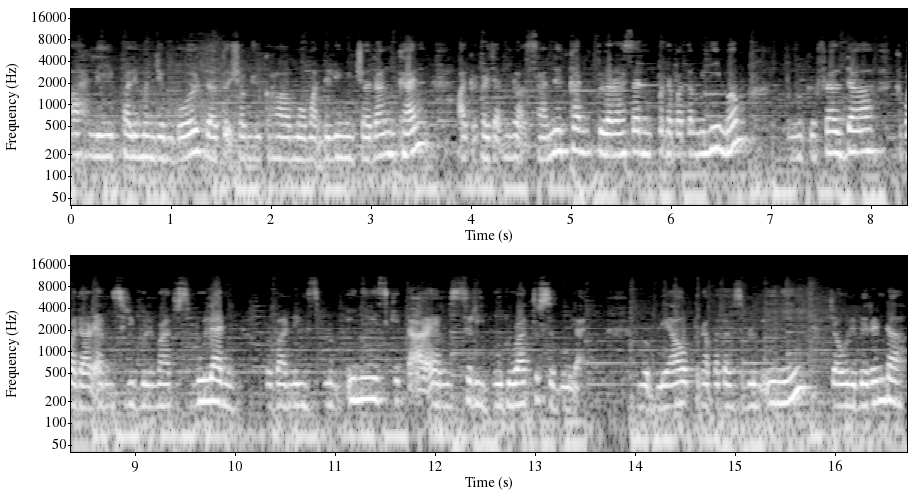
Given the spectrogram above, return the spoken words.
Ahli Parlimen Jembul Datuk Syamsul Kahar Muhammad Deli mencadangkan agar kerajaan melaksanakan pelarasan pendapatan minimum peneruka Felda kepada RM1,500 sebulan berbanding sebelum ini sekitar RM1,200 sebulan. Menurut beliau, pendapatan sebelum ini jauh lebih rendah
